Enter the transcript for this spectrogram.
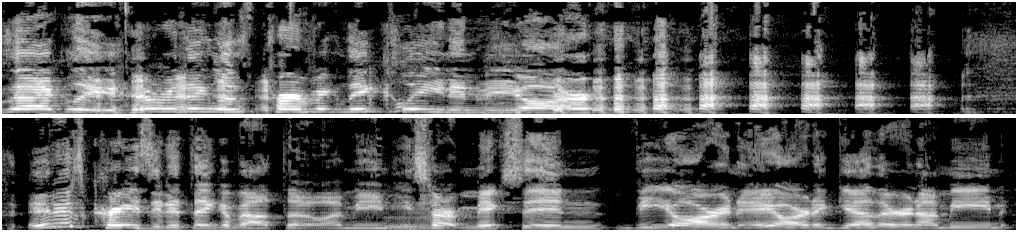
Exactly. Everything looks perfectly clean in VR. it is crazy to think about, though. I mean, you mm-hmm. start mixing VR and AR together, and I mean,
